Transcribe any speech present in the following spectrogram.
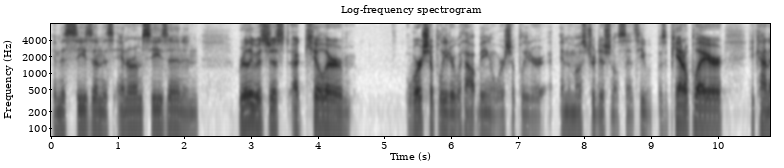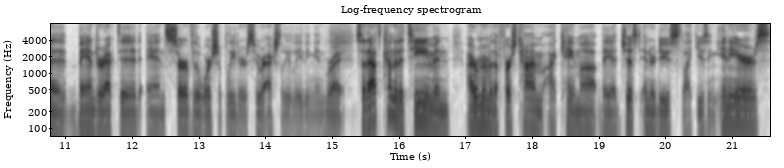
in this season, this interim season, and really was just a killer worship leader without being a worship leader in the most traditional sense. He was a piano player. He kind of band directed and served the worship leaders who were actually leading. And Right. so that's kind of the team. And I remember the first time I came up, they had just introduced like using in ears,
